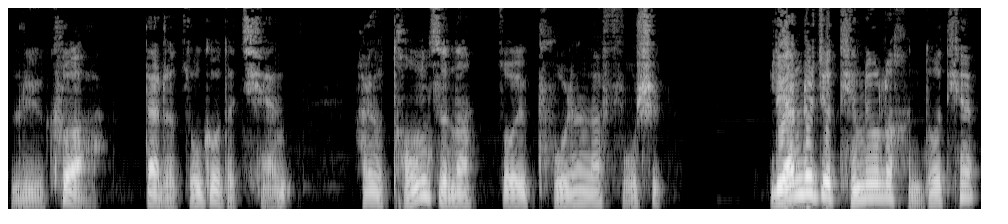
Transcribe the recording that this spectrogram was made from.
旅客啊带着足够的钱。还有童子呢，作为仆人来服侍，连着就停留了很多天。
